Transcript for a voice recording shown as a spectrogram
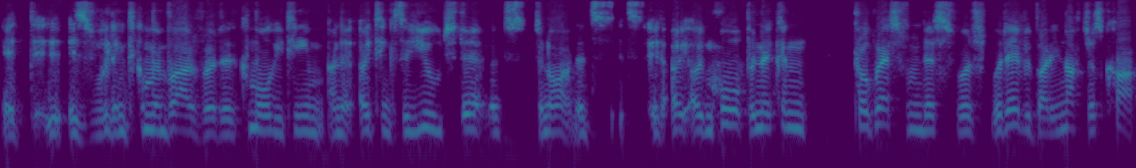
it, it is willing to come involved with the Camogie team, and I think it's a huge statement. You know, it's it's. It, I, I'm hoping it can progress from this with, with everybody, not just Cork.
